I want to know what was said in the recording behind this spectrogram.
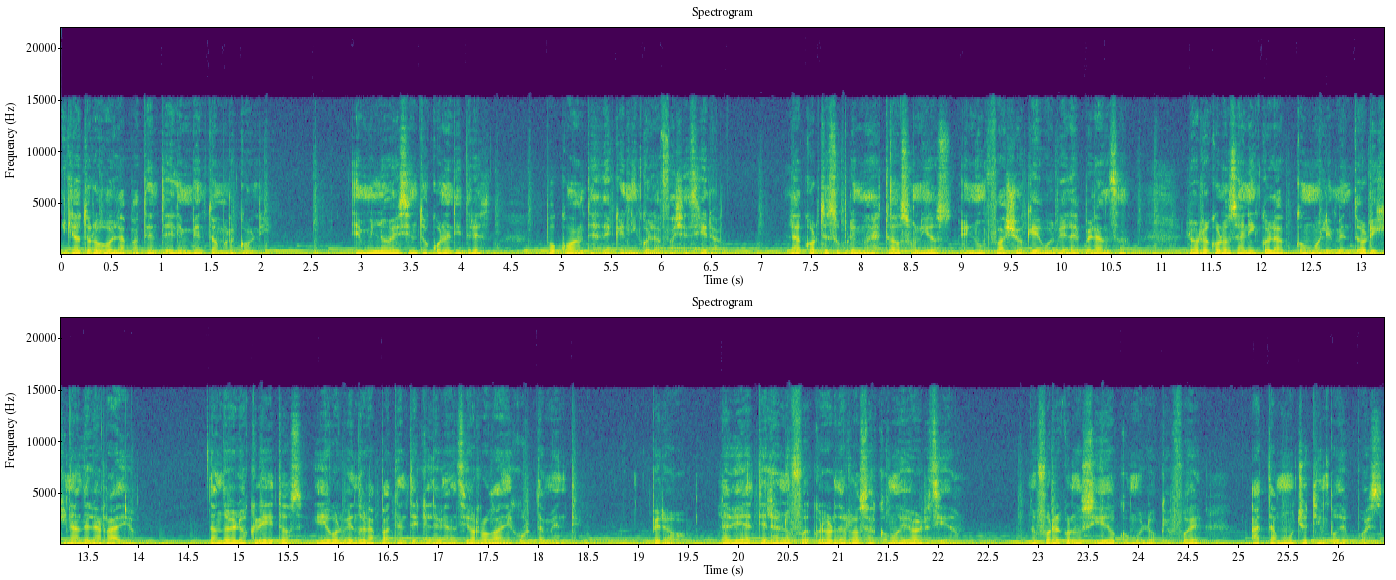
y le otorgó la patente del invento a Marconi. En 1943, poco antes de que Nikola falleciera, la Corte Suprema de Estados Unidos, en un fallo que devolvía la esperanza, lo reconoce a Nikola como el inventor original de la radio, dándole los créditos y devolviendo las patentes que le habían sido robadas injustamente. Pero la vida de Tesla no fue color de rosas como debe haber sido. No fue reconocido como lo que fue hasta mucho tiempo después,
